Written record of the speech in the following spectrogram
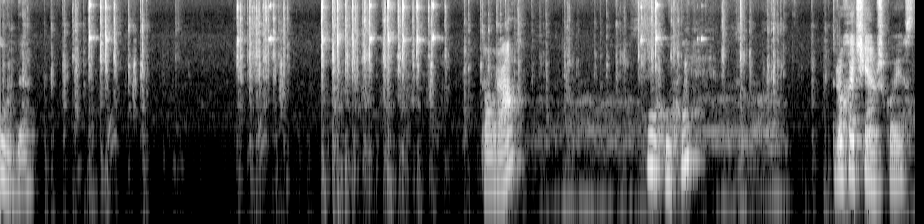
Kurde. Dobra. Uhuhu. Trochę ciężko jest.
